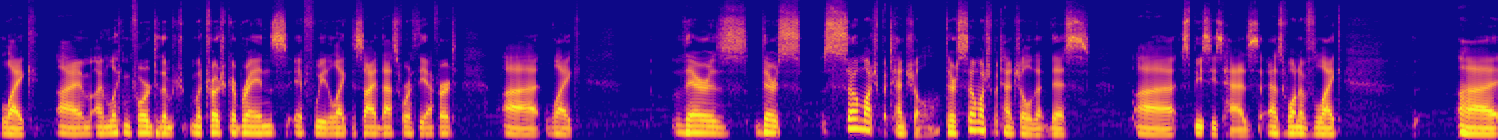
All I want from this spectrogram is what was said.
like I'm I'm looking forward to the Matryoshka brains if we like decide that's worth the effort. Uh, like there's there's so much potential. There's so much potential that this uh, species has as one of like uh,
